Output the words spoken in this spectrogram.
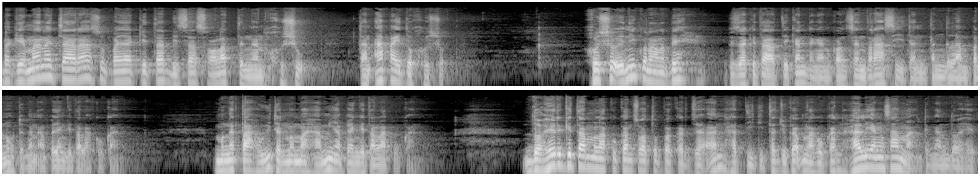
Bagaimana cara supaya kita bisa sholat dengan khusyuk? Dan apa itu khusyuk? Khusyuk ini kurang lebih bisa kita artikan dengan konsentrasi dan tenggelam penuh dengan apa yang kita lakukan. Mengetahui dan memahami apa yang kita lakukan. Dohir kita melakukan suatu pekerjaan, hati kita juga melakukan hal yang sama dengan dohir.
